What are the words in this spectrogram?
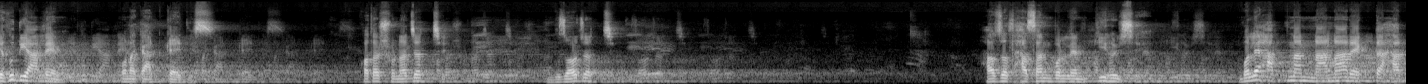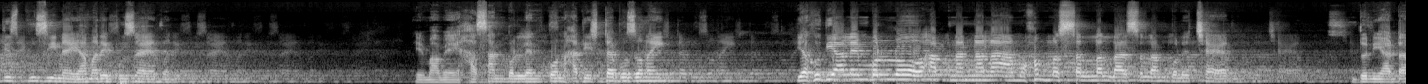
ইহুদি আলেম ওনাকে আটকায় দিস। কথা শোনা যাচ্ছে? বোঝাও যাচ্ছে। হজরত হাসান বললেন, কি হয়েছে বলে, আপনার নানার একটা হাদিস বুঝি নাই, আমারে বুঝায় ইমামে হাসান বললেন, কোন হাদিসটা বুঝো নাই? ইয়াহুদি আলেম বলল, আপনার নানা মোহাম্মদ আলাইহি সাল্লাম বলেছেন, দুনিয়াটা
